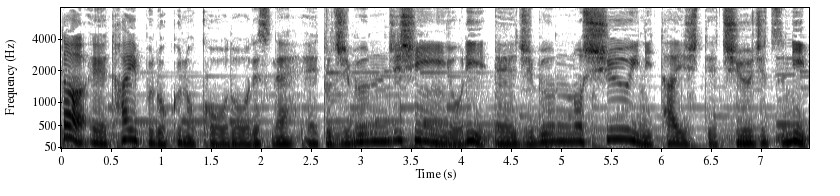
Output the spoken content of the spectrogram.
た、えー、タイプ6の行動ですね、えっと、自分自身より、えー、自分の周囲に対して忠実に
